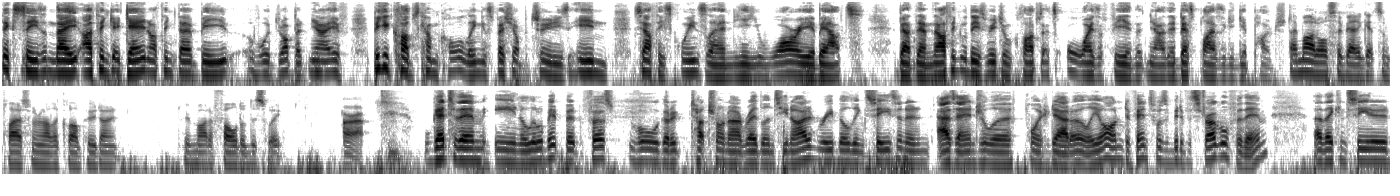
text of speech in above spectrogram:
next season. They, I think, again, I think they'd be would drop it. You know, if bigger clubs come calling, especially opportunities in southeast Queensland, you, you worry about about them. Now, I think with these regional clubs, it's always a fear that you know their best players are going to get poached. They might also be able to get some players from another club who don't, who might have folded this week. All right. We'll get to them in a little bit, but first of all, we've got to touch on our Redlands United rebuilding season. And as Angela pointed out early on, defence was a bit of a struggle for them. Uh, they conceded,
